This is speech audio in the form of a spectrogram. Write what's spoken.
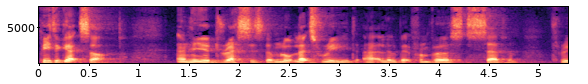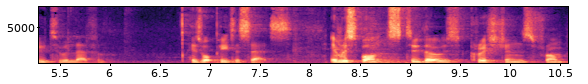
Peter gets up and he addresses them. Look, let's read uh, a little bit from verse 7 through to 11. Here's what Peter says in response to those Christians from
